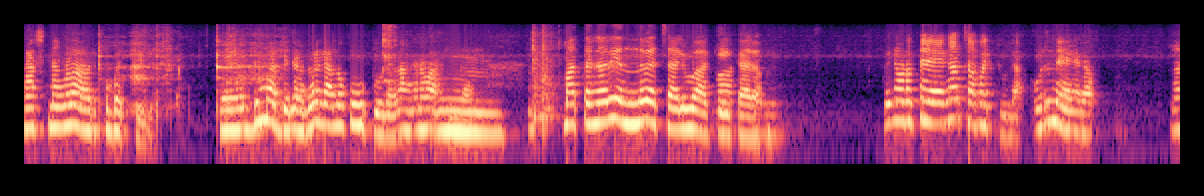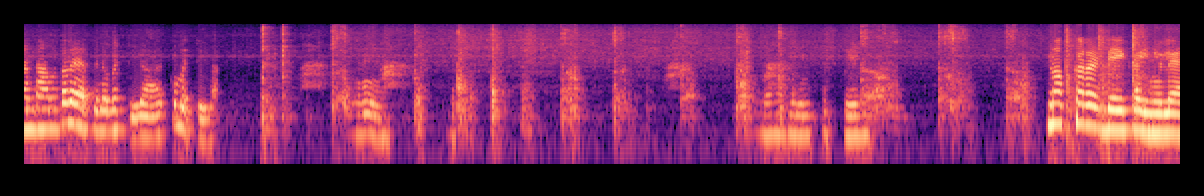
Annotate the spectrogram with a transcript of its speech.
കഷ്ണങ്ങൾ ആർക്കും പറ്റൂല. ഏതും മധുരം? അതും അല്ലാതെ കൂട്ടൂല. അത് അങ്ങനെ മത്തങ്ങറി എന്ന് വെച്ചാലും ബാക്കി കാലം പിന്നെ അവിടെ തേങ്ങ അച്ച പറ്റൂല. ഒരു നേരം. രണ്ടാമത്തെ നേരത്തിന് പറ്റില്ല ആർക്കും പറ്റില്ല ഇന്നൊക്കെ റെഡി ആയി കഴിഞ്ഞു അല്ലേ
